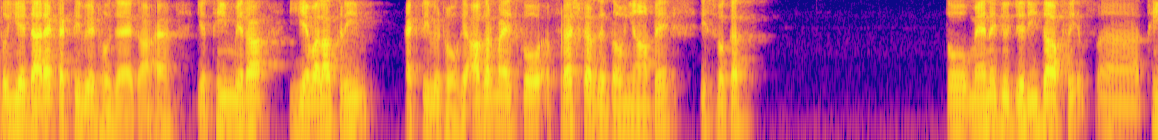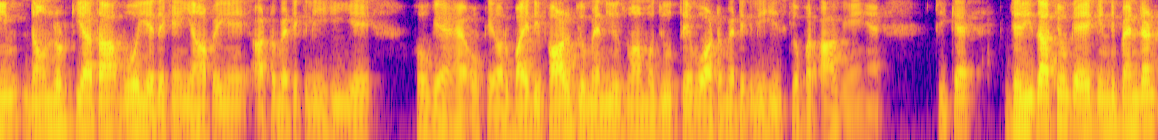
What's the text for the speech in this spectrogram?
तो ये डायरेक्ट एक्टिवेट हो जाएगा। ये थीम मेरा ये वाला थीम एक्टिवेट हो गया। अगर मैं इसको फ्रेश कर देता हूँ यहाँ पे इस वक्त तो मैंने जो जरीदा थीम डाउनलोड किया था वो ये देखें यहाँ पे ये ऑटोमेटिकली ही ये हो गया है ओके और बाय डिफ़ॉल्ट जो मेन्यूज़ वहाँ मौजूद थे, वो ऑटोमेटिकली ही इसके ऊपर आ गए हैं, ठीक है? जरीदा क्योंकि एक इंडिपेंडेंट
